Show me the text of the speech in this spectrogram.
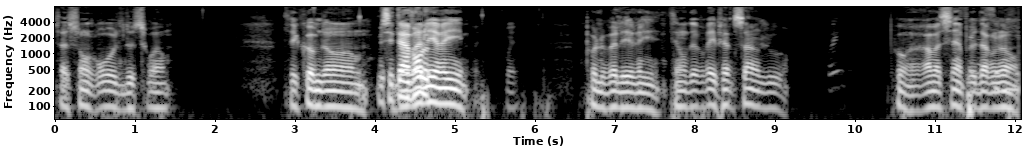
ça sent rose de soie. C'est comme dans, Mais c'était le. Valérie. Oui. Paul Valéry. On devrait faire ça un jour. Pour ramasser un peu d'argent.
